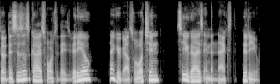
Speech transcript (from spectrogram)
So this is it guys for today's video. Thank you guys for watching. See you guys in the next video.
